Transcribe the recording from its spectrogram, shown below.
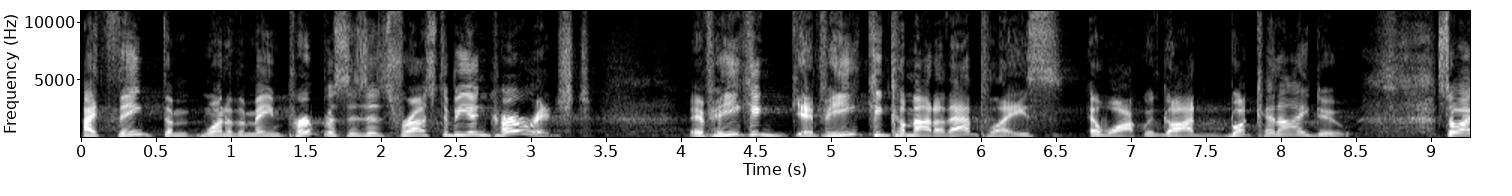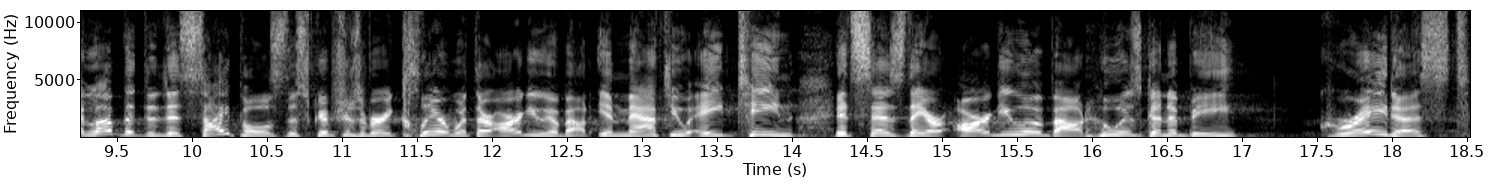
I think the, one of the main purposes is for us to be encouraged. If he can, if he can come out of that place and walk with God, what can I do? So I love that the disciples, the scriptures are very clear what they're arguing about. In Matthew 18, it says they are arguing about who is going to be greatest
